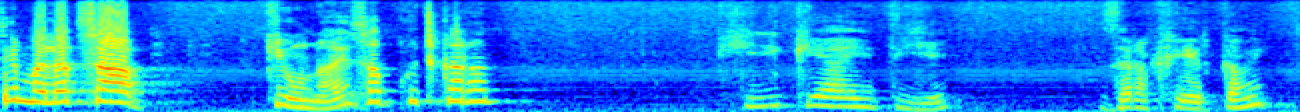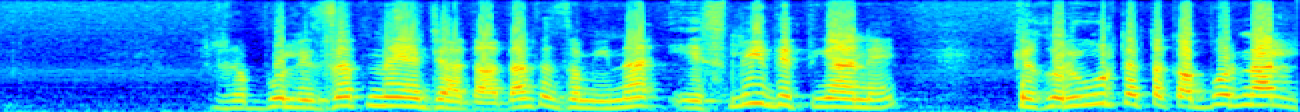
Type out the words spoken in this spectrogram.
تے ملک صاحب کیوں نہ ہے سب کچھ کرن؟ کی کیا ہی دیئے ذرا پھر کمی۔ رب العزت نے جہدادہ تے زمینہ اس لیے دیتیاں نے ਕਿ ਗਰੂਰ ਤੇ ਤਕੱਬਰ ਨਾਲ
